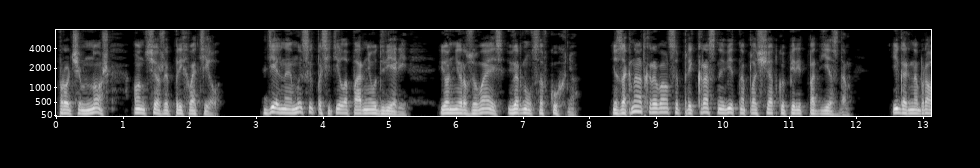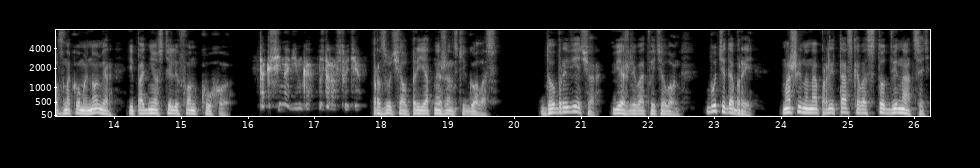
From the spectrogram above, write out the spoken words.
Впрочем, нож он все же прихватил. Дельная мысль посетила парня у двери, и он, не разуваясь, вернулся в кухню. Из окна открывался прекрасный вид на площадку перед подъездом. Игорь набрал знакомый номер и поднес телефон к уху. «Такси «Новинка». Здравствуйте», — прозвучал приятный женский голос. «Добрый вечер», — вежливо ответил он. «Будьте добры. Машину на Пролетарского 112.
